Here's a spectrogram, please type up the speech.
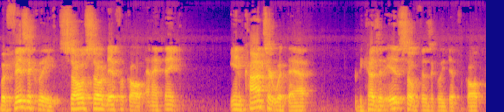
But physically, so so difficult. And I think in concert with that, because it is so physically difficult,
